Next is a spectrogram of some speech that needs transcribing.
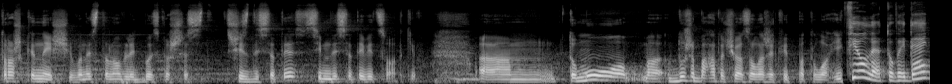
трошки нижчі. Вони становлять близько 60-70%. Ем, тому е, дуже багато чого залежить від патології. Фіолетовий день,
